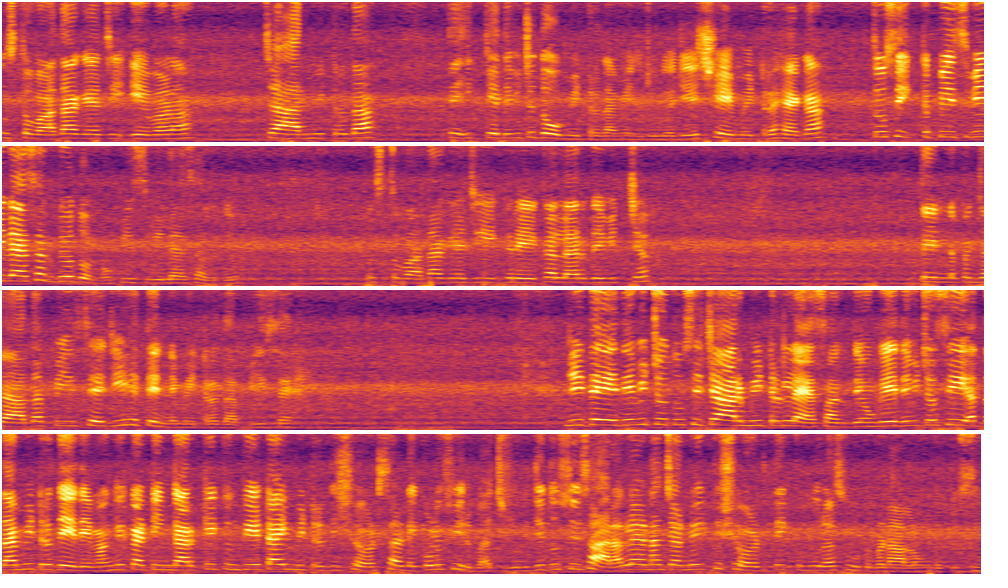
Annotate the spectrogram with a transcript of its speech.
ਉਸ ਤੋਂ ਬਾਅਦ ਆ ਗਿਆ ਜੀ ਇਹ ਵਾਲਾ 4 ਮੀਟਰ ਦਾ ਤੇ ਇੱਕ ਇਹਦੇ ਵਿੱਚ 2 ਮੀਟਰ ਦਾ ਮਿਲ ਜੂਗਾ ਜੀ। ਇਹ 6 ਮੀਟਰ ਹੈਗਾ। ਤੁਸੀਂ ਇੱਕ ਪੀਸ ਵੀ ਲੈ ਸਕਦੇ ਹੋ, ਦੋਨੋਂ ਪੀਸ ਵੀ ਲੈ ਸਕਦੇ ਹੋ। ਉਸ ਤੋਂ ਬਾਅਦ ਆ ਗਿਆ ਜੀ ਗ੍ਰੇ ਕਲਰ ਦੇ ਵਿੱਚ। 350 ਦਾ ਪੀਸ ਹੈ ਜੀ, ਇਹ 3 ਮੀਟਰ ਦਾ ਪੀਸ ਹੈ। ਜੀ, ਤੇ ਇਹਦੇ ਵਿੱਚੋਂ ਤੁਸੀਂ 4 ਮੀਟਰ ਲੈ ਸਕਦੇ ਹੋਗੇ। ਇਹਦੇ ਵਿੱਚ ਅਸੀਂ ਅੱਧਾ ਮੀਟਰ ਦੇ ਦੇਵਾਂਗੇ ਕਟਿੰਗ ਕਰਕੇ, ਕਿਉਂਕਿ ਇਹ 2.5 ਮੀਟਰ ਦੀ ਸ਼ਰਟ ਸਾਡੇ ਕੋਲ ਫਿਰ ਬਚ ਜੂਗੀ। ਜੇ ਤੁਸੀਂ ਸਾਰਾ ਲੈਣਾ ਚਾਹੁੰਦੇ ਹੋ, ਇੱਕ ਸ਼ਰਟ ਤੇ ਇੱਕ ਪੂਰਾ ਸੂਟ ਬਣਾ ਲਓਗੇ ਤੁਸੀਂ।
